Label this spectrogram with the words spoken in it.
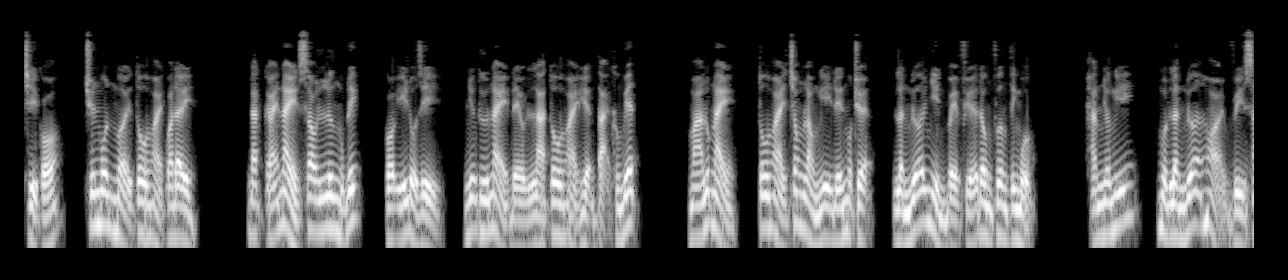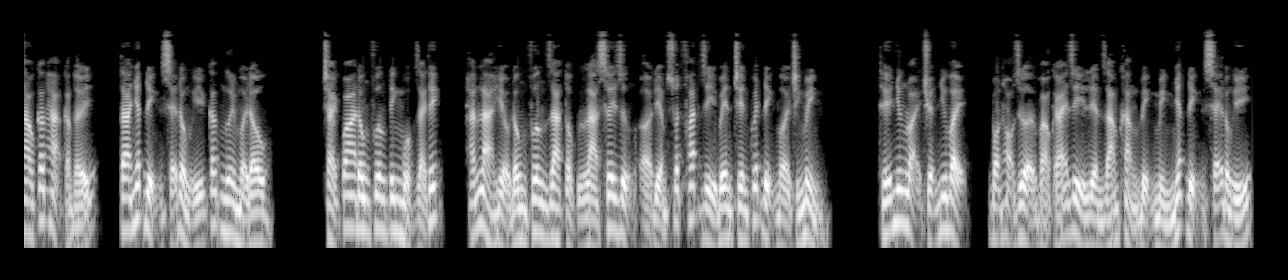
chỉ có chuyên môn mời tô hoài qua đây. Đặt cái này sau lưng mục đích, có ý đồ gì? Những thứ này đều là tô hoài hiện tại không biết. Mà lúc này, tô hoài trong lòng nghĩ đến một chuyện, lần nữa nhìn về phía đông phương tinh mục. Hắn nhớ nghĩ, một lần nữa hỏi vì sao các hạ cảm thấy, ta nhất định sẽ đồng ý các ngươi mời đâu. Trải qua đông phương tinh mục giải thích, hắn là hiểu đông phương gia tộc là xây dựng ở điểm xuất phát gì bên trên quyết định mời chính mình. Thế nhưng loại chuyện như vậy, bọn họ dựa vào cái gì liền dám khẳng định mình nhất định sẽ đồng ý?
